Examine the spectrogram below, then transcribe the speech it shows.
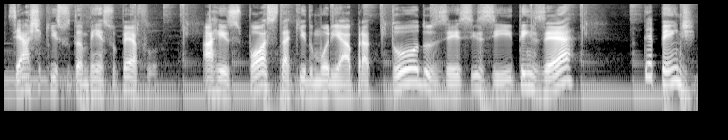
Você acha que isso também é supérfluo? A resposta aqui do Moriá para todos esses itens é: depende.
